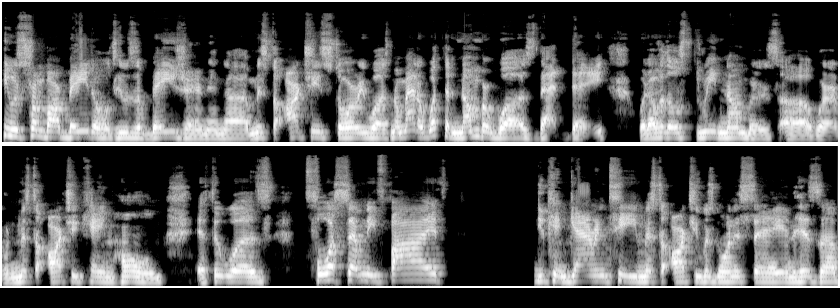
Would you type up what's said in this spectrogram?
he was from Barbados. He was a Bajan. And uh, Mr. Archie's story was no matter what the number was that day, whatever those three numbers uh, were, when Mr. Archie came home, if it was 475, you can guarantee Mr. Archie was going to say in his uh,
